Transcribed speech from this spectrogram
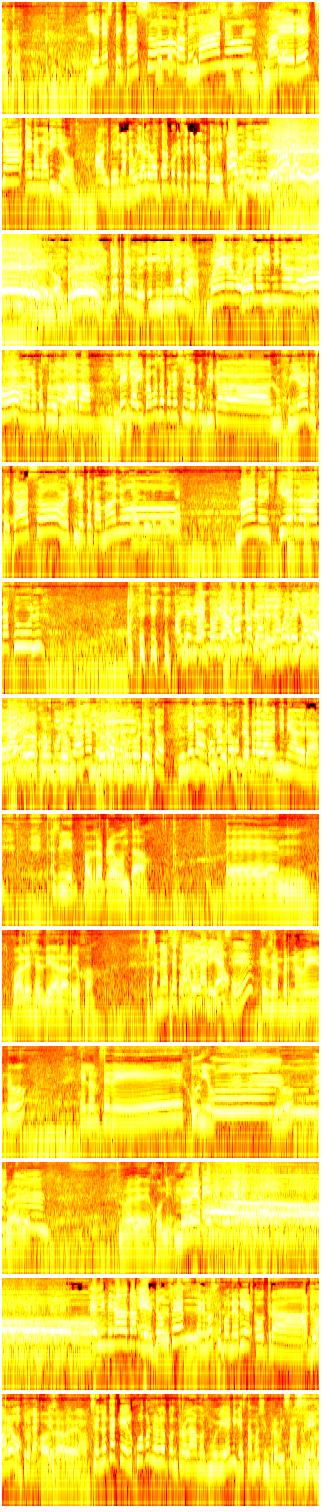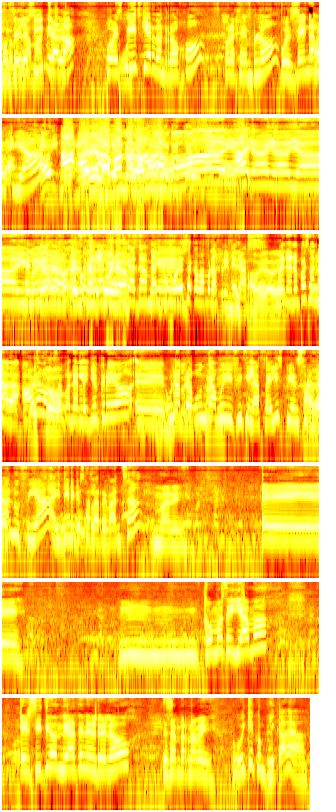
Y en este caso, ¿Me toca a mí? mano Sí, sí. ¿Mano? derecha en amarillo. Ay, venga, me voy a levantar porque sé que lo queréis ¡Has todos. perdido! ¡Eh, eh, eh! ¡Has ¡Hombre! perdido! Ya tarde, eliminada. Bueno, pues Pues- una eliminada. Ah, no pasa nada, no pasa pues nada. nada. Venga, y vamos a ponérselo complicado a Lucía en este caso. A ver si le toca mano. Ay, yo no puedo más. Mano izquierda en azul. Ay, Muy el bien, bien, la banda que se le mueve bonito, todo, ¿eh? ¿eh? Todo Qué junto. plano, tan bonito. Venga, una pregunta para la vendimiadora. ¿Estás bien? Otra pregunta. Eh, ¿Cuál es el día de La Rioja? Esa me la sé Eso hasta yo, vale cariño. días, ¿eh? En San Bernabé, ¿no? El 11 de junio. ¿No? 9. 9 de junio. 9 de junio. menos. Oh. Eliminada también. Entonces pena. tenemos que ponerle otra. Ah, ¿no? claro. Otro Otra vez. Se nota que el juego no lo controlamos muy bien y que estamos improvisando. Sí. un poco José, la sí, mírala. Pues pie izquierdo en rojo, por ejemplo. Pues- venga, ¡Hala! Lucía. ¡Ay! Ah, no, ¡Eh, la mano, la mano! Ay, ay, ay, ay, ay. Lucía Las mejores acabamos las primeras. A ver, a ver. Bueno, no pasa nada. Ahora Esto- vamos a ponerle, yo creo, eh, una pregunta muy difícil a Félix. A Piénsala, ver. Lucía. Ahí tiene que estar la revancha. Vale. Eh, mm, ¿Cómo se llama el sitio donde hacen el reloj de San Bernabé? Uy, qué complicada.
